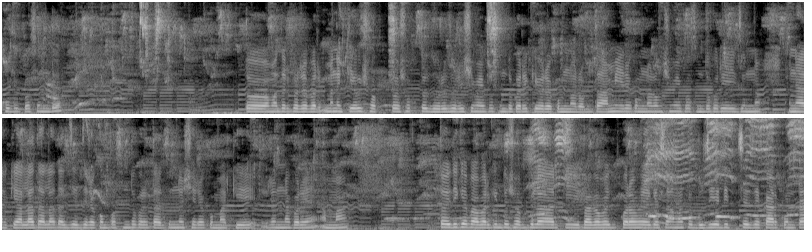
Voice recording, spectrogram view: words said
খুবই পছন্দ। তো আমাদের ঘরে আবার মানে কেউ শক্ত শক্ত, ঝোরো ঝোরো সিমাই পছন্দ করে, কেউ এরকম নরম। তো আমি এরকম নরম সিমাই পছন্দ করি, এই জন্য মানে আর কি আলাদা আলাদা যে যেরকম পছন্দ করে, তার জন্য সেরকম আর কি রান্না করে আম্মা। তো এদিকে বাবার কিন্তু সবগুলো আর কি ভাগাভাগি করা হয়ে গেছে, আমাকে বুঝিয়ে দিচ্ছে যে কার কোনটা।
